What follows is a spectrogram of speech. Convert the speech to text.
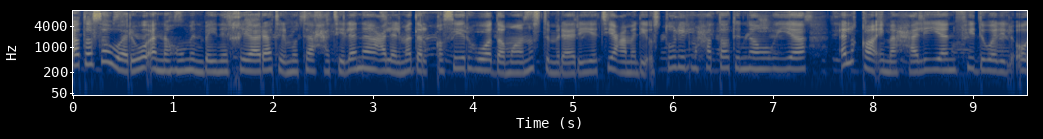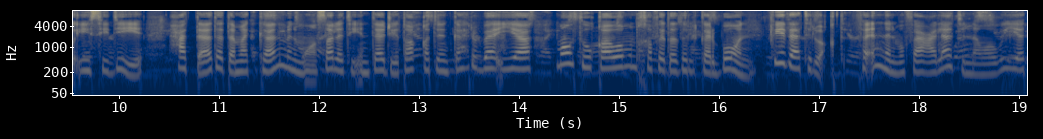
أتصور أنه من بين الخيارات المتاحة لنا على المدى القصير هو ضمان استمرارية عمل أسطول المحطات النووية القائمة حاليا في دول ال OECD حتى تتمكن من مواصلة إنتاج طاقة كهربائية موثوقة ومنخفضة الكربون. في ذات الوقت فإن المفاعلات النووية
